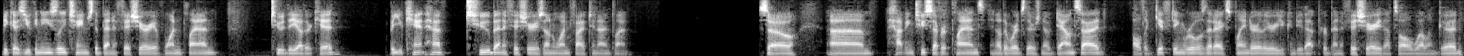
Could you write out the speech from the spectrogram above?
Because you can easily change the beneficiary of one plan to the other kid, but you can't have two beneficiaries on one 529 plan. So, um, having two separate plans, in other words, there's no downside. All the gifting rules that I explained earlier, you can do that per beneficiary. That's all well and good.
